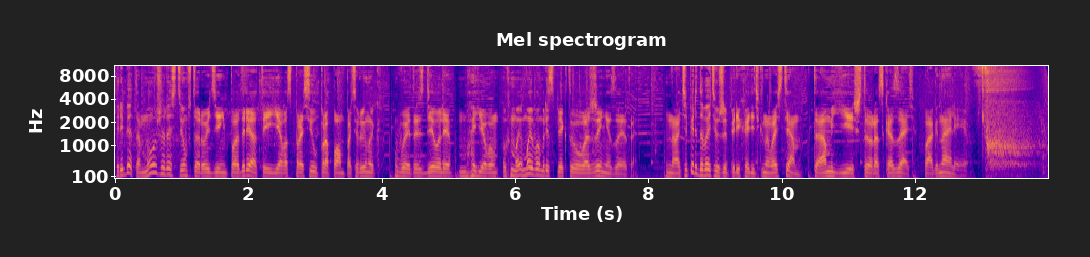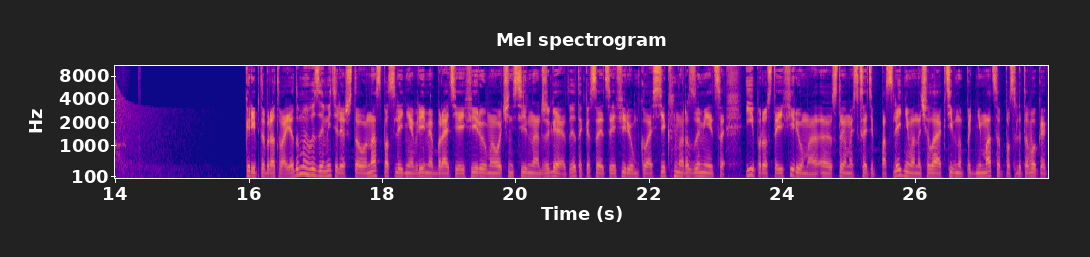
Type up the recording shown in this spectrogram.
Ребята, ребята, мы уже растем второй день подряд, и я вас просил пропампать рынок. Вы это сделали. Мое вам, мой, мой вам респект и уважение за это. Ну а теперь давайте уже переходить к новостям. Там есть что рассказать. Погнали. Фух. Крипто, братва, я думаю, вы заметили, что у нас в последнее время братья эфириумы очень сильно отжигают. Это касается эфириум классик, но разумеется, и просто эфириума. Э, стоимость, кстати, последнего начала активно подниматься после того, как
